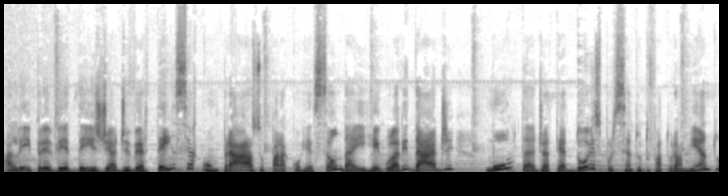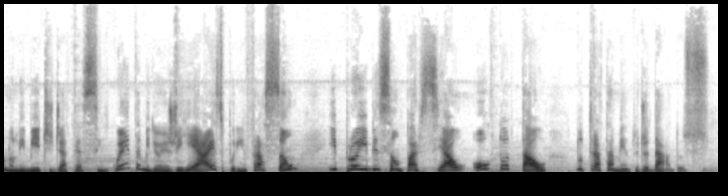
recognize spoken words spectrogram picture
A lei prevê desde advertência com prazo para correção da irregularidade, multa de até 2% do faturamento no limite de até 50 milhões de reais por infração e proibição parcial ou total do tratamento de dados.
